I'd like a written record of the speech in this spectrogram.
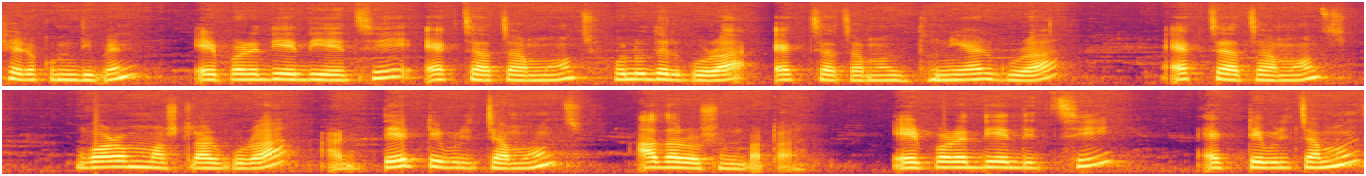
সেরকম দিবেন। এরপরে দিয়ে দিয়েছি এক চা চামচ হলুদের গুঁড়া, এক চা চামচ ধনিয়ার গুঁড়া, এক চা চামচ গরম মশলার গুঁড়া আর দেড় টেবিল চামচ আদা রসুন বাটা। এরপরে দিয়ে দিচ্ছি এক টেবিল চামচ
